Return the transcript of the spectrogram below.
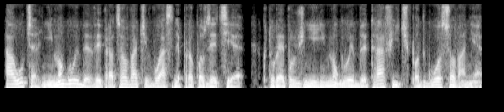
a uczelni mogłyby wypracować własne propozycje, które później mogłyby trafić pod głosowanie,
